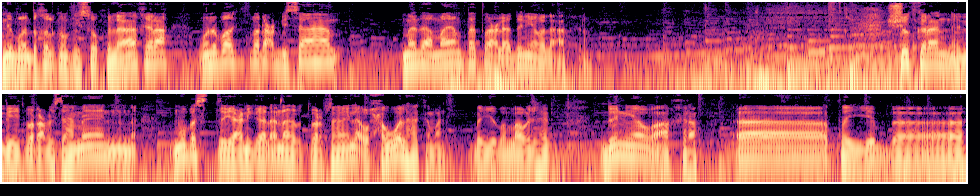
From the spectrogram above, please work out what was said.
نبغى ندخلكم في سوق الآخرة ونبغاك تتبرع بسهم مدى ما ينقطع لا دنيا ولا آخرة. شكرا اللي يتبرع بسهمين. مو بس يعني قال أنا بتبرع بسهمين لا وحولها كمان. بيض الله وجهك. دنيا وآخرة. آه طيب آه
